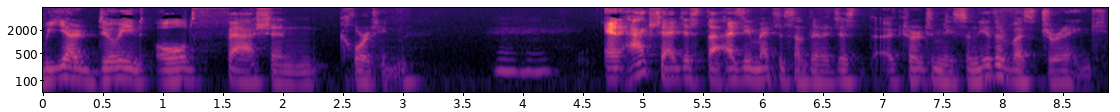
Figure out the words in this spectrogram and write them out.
We are doing old fashioned courting. Mm-hmm. And actually, I just thought, as you mentioned something, it just occurred to me. So neither of us drink.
